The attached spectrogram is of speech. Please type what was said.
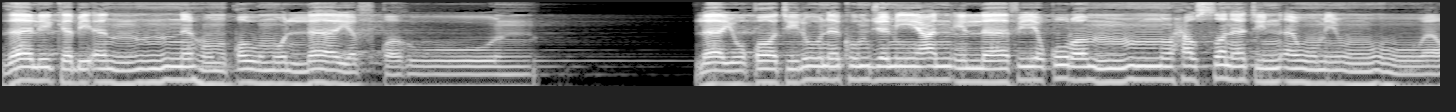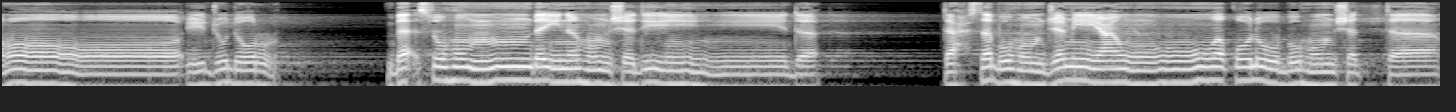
ذلك بأنهم قوم لا يفقهون. لا يقاتلونكم جميعا إلا في قرى محصنة أو من وراء جدر. بأسهم بينهم شديد. تحسبهم جميعا وقلوبهم شتى.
